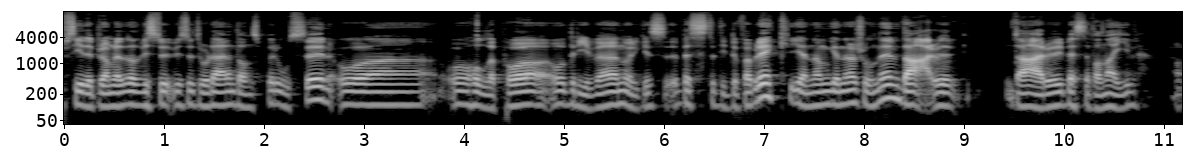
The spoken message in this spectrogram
si det, programleder, at hvis du, hvis du tror det er en dans på roser å holde på å drive Norges beste dildofabrikk gjennom generasjoner, da er du, da er du i beste fall naiv. Ja.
